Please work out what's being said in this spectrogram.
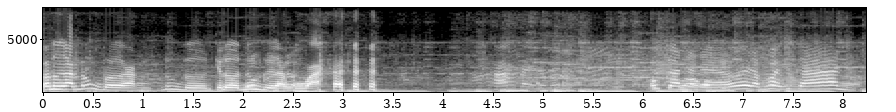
ตะเรือนรุ่งเรืองรุ่งเรืองเจริญรุ่งเรืองบัวคือกันนั่นแหละเอ้ยลำด้วยคือกันน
